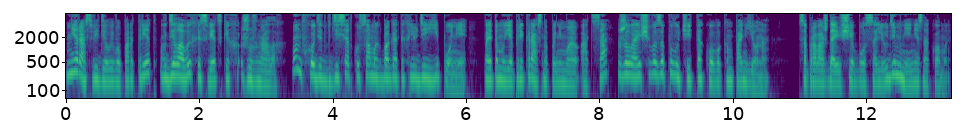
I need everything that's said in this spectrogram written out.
Не раз видел его портрет в деловых и светских журналах. Он входит в десятку самых богатых людей Японии, поэтому я прекрасно понимаю отца, желающего заполучить такого компаньона. Сопровождающие босса люди мне не знакомы.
